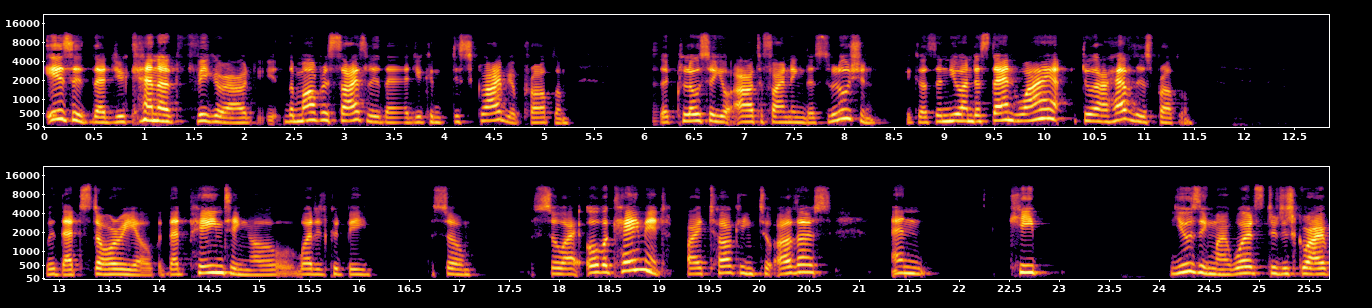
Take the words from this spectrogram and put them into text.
is it that you cannot figure out? The more precisely that you can describe your problem the closer you are to finding the solution because then you understand why do i have this problem with that story or with that painting or what it could be. So so i overcame it by talking to others and keep using my words to describe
